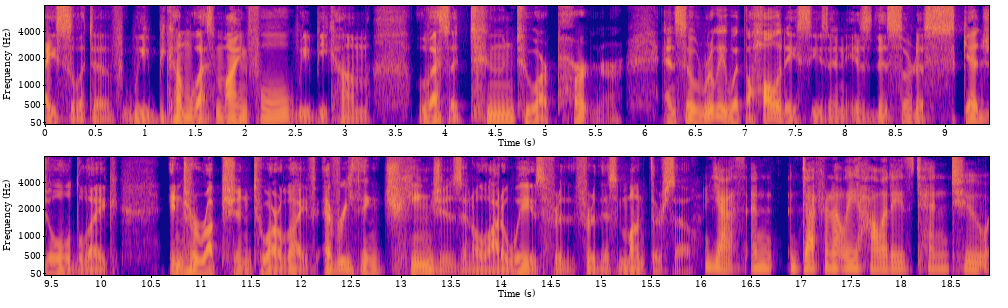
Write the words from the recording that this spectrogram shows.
isolative. We become less mindful. We become less attuned to our partner. And so really what the holiday season is this sort of scheduled like interruption to our life. Everything changes in a lot of ways for for this month or so. Yes, and definitely holidays tend to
